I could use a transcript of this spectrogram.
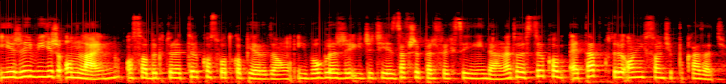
I jeżeli widzisz online osoby, które tylko słodko pierdzą i w ogóle, ich życie jest zawsze perfekcyjnie idealne, to jest tylko etap, który oni chcą Ci pokazać.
